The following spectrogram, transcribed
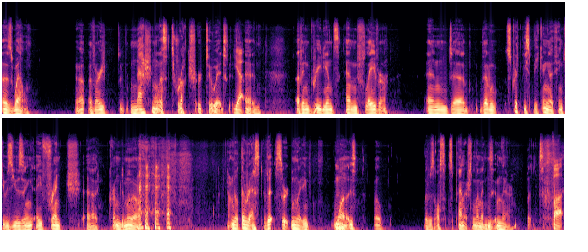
as well, Uh, a very nationalist structure to it Yeah. and of ingredients and flavor. And uh, though, strictly speaking, I think he was using a French uh, creme de mure. but the rest of it certainly was. Well, there was also Spanish lemons in there, but but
